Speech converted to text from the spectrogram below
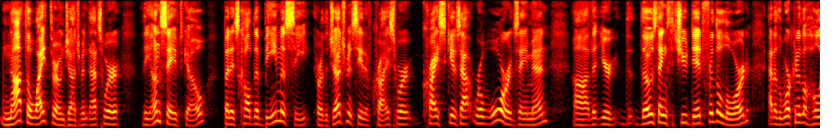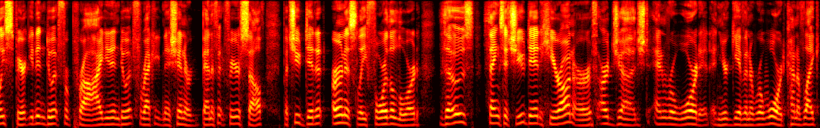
not the white throne judgment. That's where the unsaved go, but it's called the Bema seat or the judgment seat of Christ, where Christ gives out rewards. Amen. Uh, that you're th- those things that you did for the Lord out of the working of the Holy Spirit. You didn't do it for pride. You didn't do it for recognition or benefit for yourself, but you did it earnestly for the Lord. Those things that you did here on earth are judged and rewarded, and you're given a reward, kind of like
